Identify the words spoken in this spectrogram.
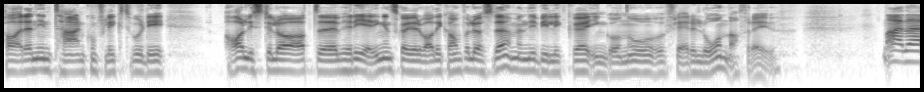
har en intern konflikt hvor de har lyst til å, at eh, regjeringen skal gjøre hva de kan for å løse det, men de vil ikke inngå noe flere lån da, fra EU. Nei, det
